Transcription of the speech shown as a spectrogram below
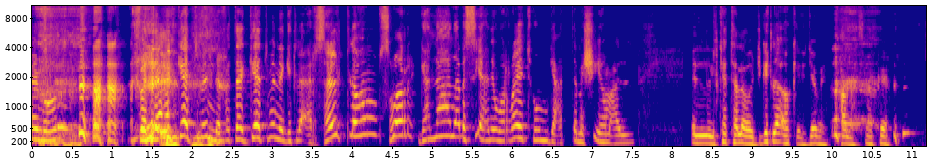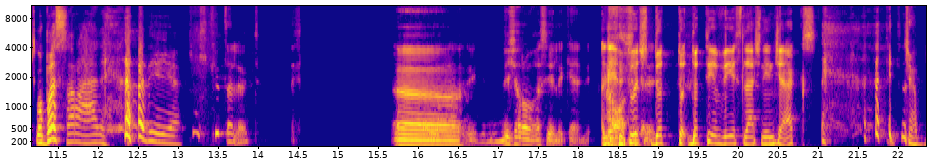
المهم فتأكدت منه فتأكدت منه قلت له أرسلت لهم صور. قال لا لا بس يعني وريتهم قعدت أمشيهم على ال- الكتالوج. قلت له okay جميل خلاص okay. وبس صراحة هذه هذه هي. طلعت آه، نشروا غسيلك يعني؟ تويتش دوت دوت تي في سلاش نينجا إكس جب.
